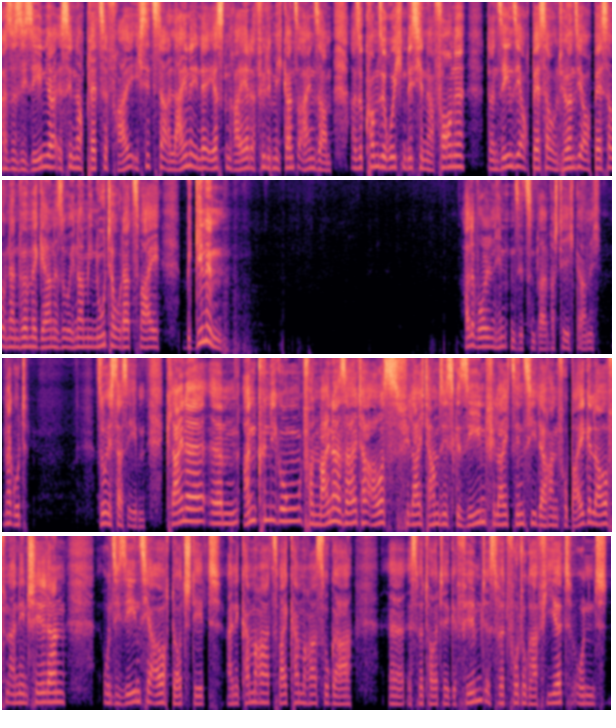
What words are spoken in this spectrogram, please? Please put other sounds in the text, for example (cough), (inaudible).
Also Sie sehen ja, es sind noch Plätze frei. Ich sitze da alleine in der ersten Reihe, da fühle ich mich ganz einsam. Also kommen Sie ruhig ein bisschen nach vorne, dann sehen Sie auch besser und hören Sie auch besser und dann würden wir gerne so in einer Minute oder zwei beginnen. Alle wollen hinten sitzen bleiben, verstehe ich gar nicht. Na gut. So ist das eben. Kleine ähm, Ankündigung von meiner Seite aus. Vielleicht haben Sie es gesehen, vielleicht sind Sie daran vorbeigelaufen an den Schildern. Und Sie sehen es ja auch, dort steht eine Kamera, zwei Kameras sogar. Äh, es wird heute gefilmt, es wird fotografiert und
